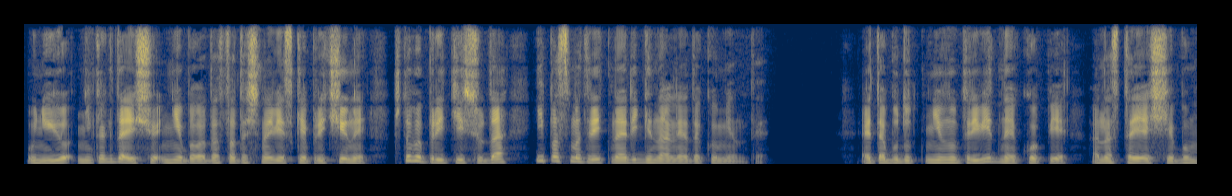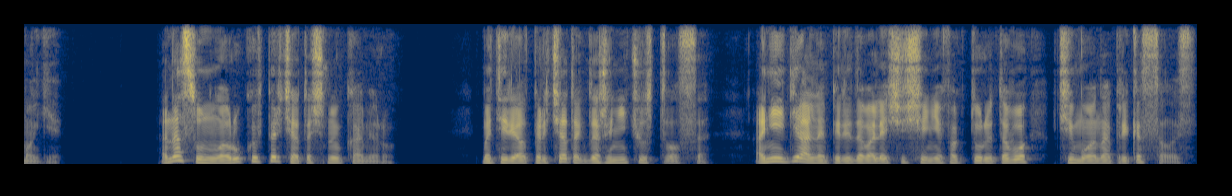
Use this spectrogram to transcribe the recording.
У нее никогда еще не было достаточно веской причины, чтобы прийти сюда и посмотреть на оригинальные документы. Это будут не внутривидные копии, а настоящие бумаги. Она сунула руку в перчаточную камеру. Материал перчаток даже не чувствовался. Они идеально передавали ощущение фактуры того, к чему она прикасалась.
